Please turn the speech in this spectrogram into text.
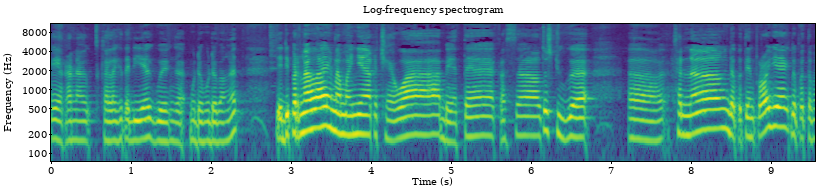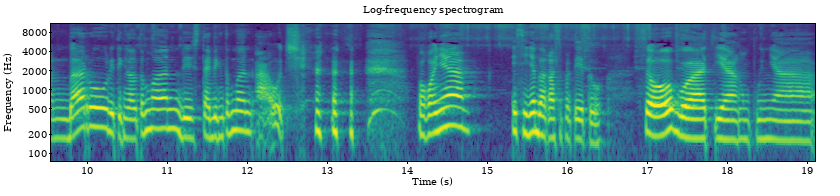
Kayak karena sekali lagi tadi ya gue nggak muda-muda banget. Jadi pernah lah yang namanya kecewa bete kesel. Terus juga uh, seneng dapetin proyek dapet teman baru ditinggal teman di stabbing teman. Ouch. Pokoknya isinya bakal seperti itu. So buat yang punya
